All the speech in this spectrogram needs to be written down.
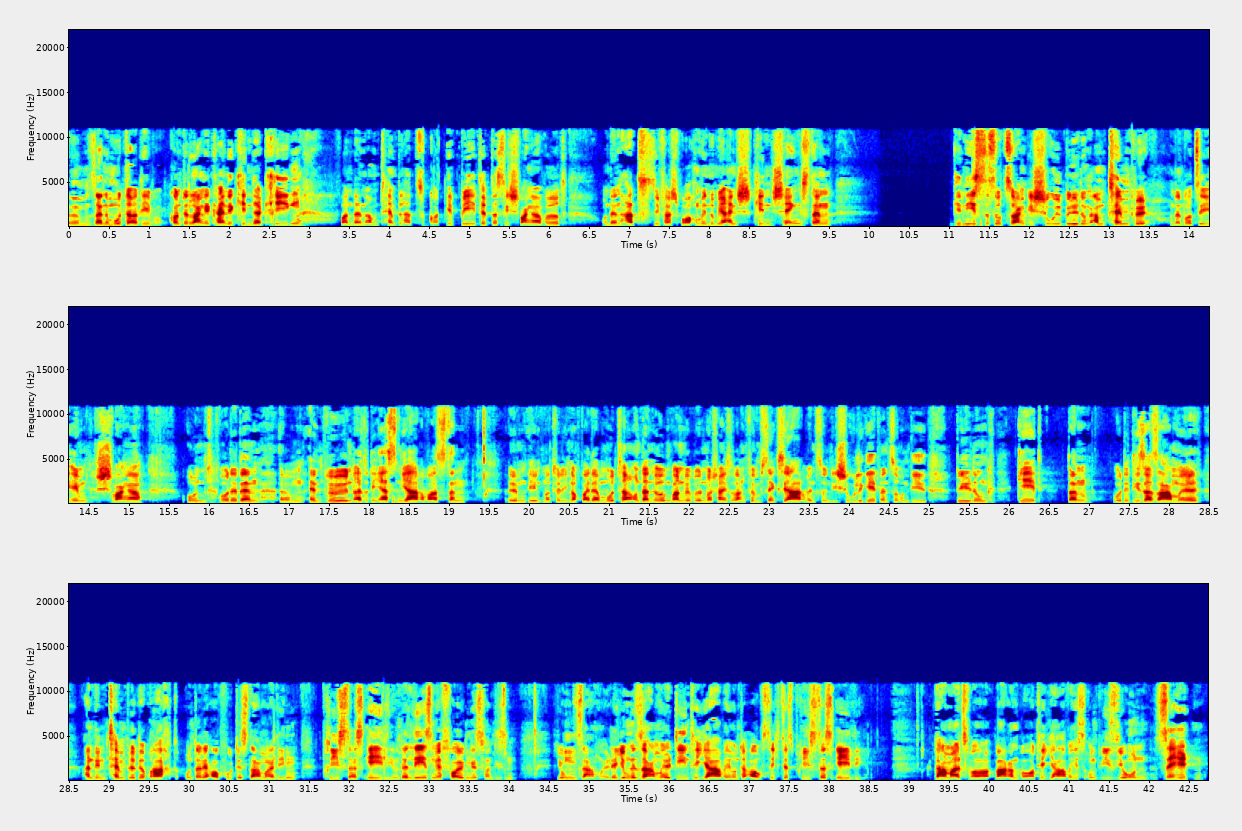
ähm, seine Mutter, die konnte lange keine Kinder kriegen, war dann am Tempel, hat zu Gott gebetet, dass sie schwanger wird. Und dann hat sie versprochen, wenn du mir ein Kind schenkst, dann genießt es sozusagen die Schulbildung am Tempel. Und dann wurde sie eben schwanger und wurde dann ähm, entwöhnt. Also die ersten Jahre war es dann ähm, eben natürlich noch bei der Mutter und dann irgendwann, wir würden wahrscheinlich so sagen fünf, sechs Jahre, wenn es so in die Schule geht, wenn es so um die Bildung geht, dann wurde dieser Samuel an den Tempel gebracht unter der Obhut des damaligen Priesters Eli. Und dann lesen wir Folgendes von diesem jungen Samuel. Der junge Samuel diente Jahwe unter Aufsicht des Priesters Eli. Damals war, waren Worte Jahwes und Visionen selten.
